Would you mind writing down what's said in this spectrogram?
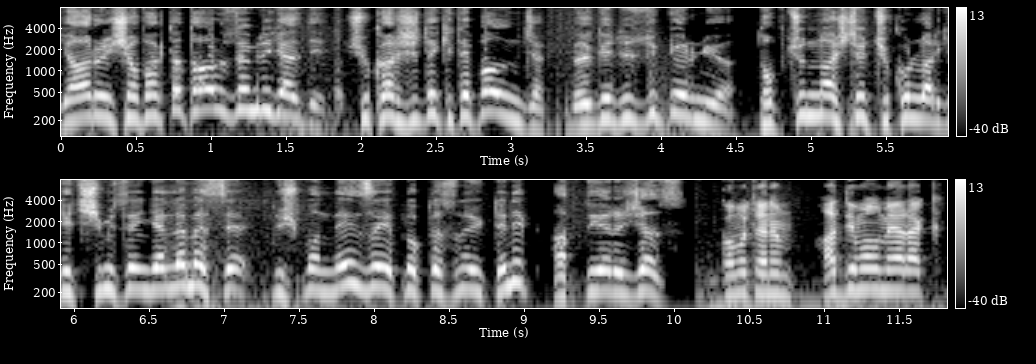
Yarın şafakta taarruz emri geldi. Şu karşıdaki tepe alınacak. Bölge düzlük görünüyor. Topçunun açtığı çukurlar geçişimizi engellemezse düşmanın en zayıf noktasına yüklenip hattı yarayacağız. Komutanım, haddim olmayarak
